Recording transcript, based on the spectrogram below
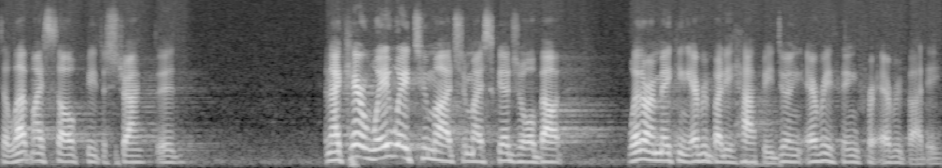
to let myself be distracted. And I care way, way too much in my schedule about whether I'm making everybody happy, doing everything for everybody.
